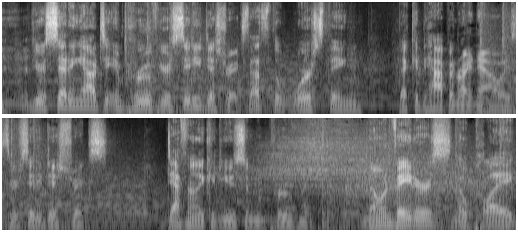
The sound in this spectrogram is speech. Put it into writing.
you're setting out to improve your city districts. That's the worst thing that could happen right now. Is your city districts definitely could use some improvement. No invaders, no plague.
